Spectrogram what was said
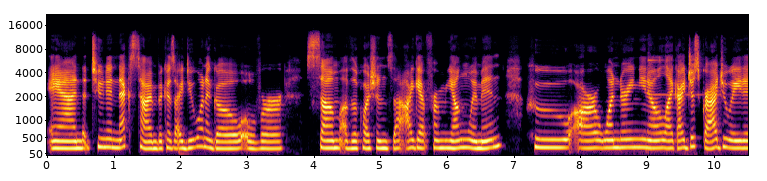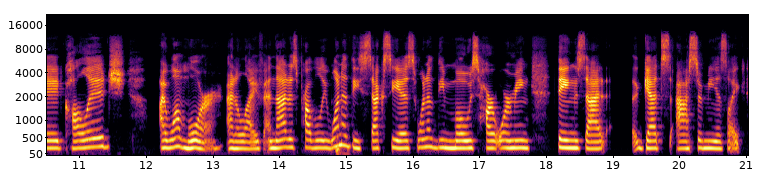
And tune in next time because I do want to go over some of the questions that I get from young women who are wondering, you know, like I just graduated college. I want more out of life. And that is probably one of the sexiest, one of the most heartwarming things that gets asked of me is like,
